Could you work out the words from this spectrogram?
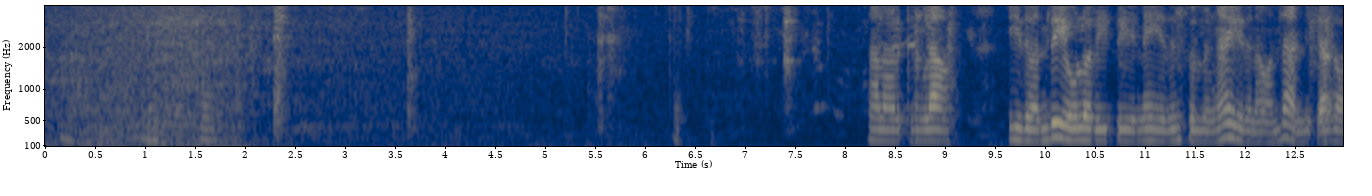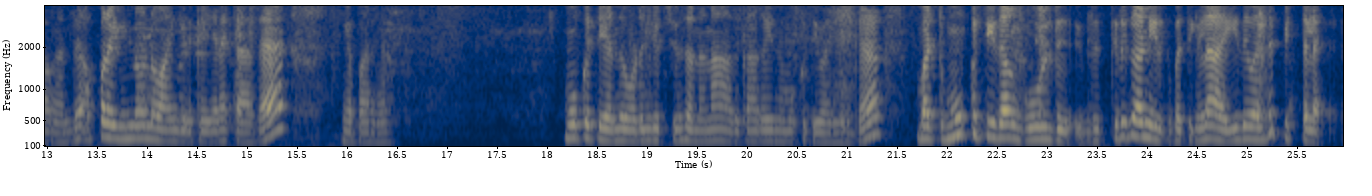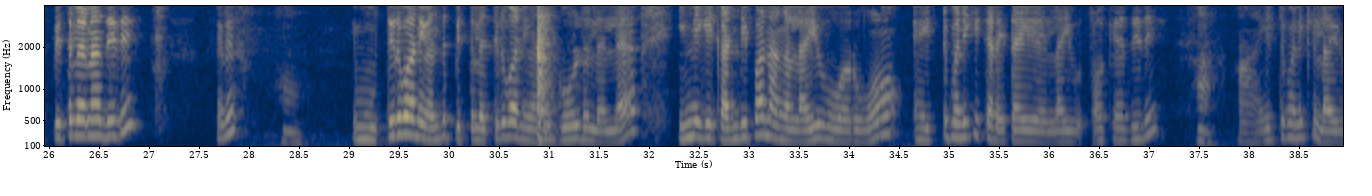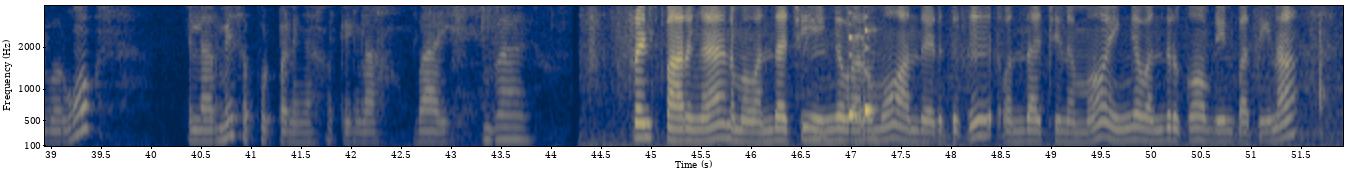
நல்லா இருக்குங்களா? இது வந்து எவ்வளோ ரேட்டு என்ன ஏதுன்னு சொல்லுங்கள் இதை நான் வந்து அன்றைக்காக வாங்கினது. அப்புறம் இன்னொன்று வாங்கியிருக்கேன் எனக்காக. இங்கே பாருங்கள் மூக்குத்தி வந்து உடஞ்சிடுச்சுன்னு சொன்னேன்னா அதுக்காக இந்த மூக்குத்தி வாங்கியிருக்கேன். பட் மூக்குத்தி தான் கோல்டு. இந்த திருகாணி இருக்குது பார்த்தீங்களா இது வந்து பித்தளை. பித்தளைன்னா தீதி இது? திருவாணி வந்து பித்தளை திருவாணி வந்து கோல்டில் இல்லை. இன்றைக்கி கண்டிப்பாக நாங்கள் லைவ் வருவோம். எட்டு மணிக்கு கரெக்டாக லைவ் ஓகே தீதி? ஆ. எட்டு மணிக்கு லைவ் வருவோம். எல்லாருமே சப்போர்ட் பண்ணுங்கள் ஓகேங்களா பாய் பாய் ஃப்ரெண்ட்ஸ் பாருங்கள் நம்ம வந்தாச்சு. எங்கே வரோமோ அந்த இடத்துக்கு வந்தாச்சு நம்ம. எங்கே வந்திருக்கோம் அப்படின்னு பார்த்தீங்கன்னா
